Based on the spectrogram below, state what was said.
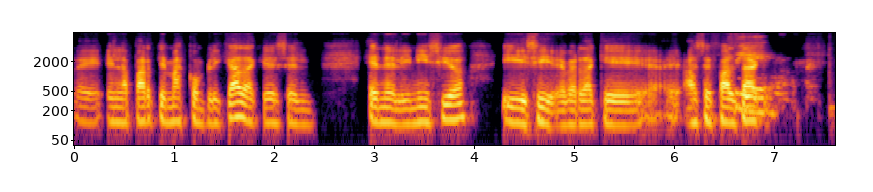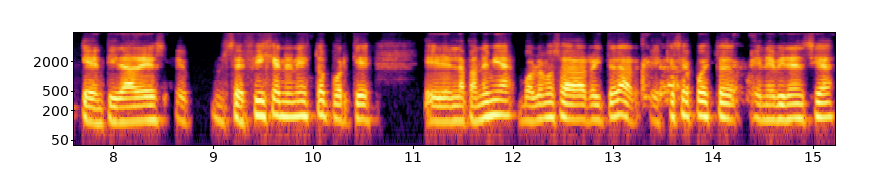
eh, en la parte más complicada, que es el, en el inicio. Y sí, es verdad que eh, hace falta que entidades eh, se fijen en esto porque en la pandemia, volvemos a reiterar, es que se ha puesto en evidencia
